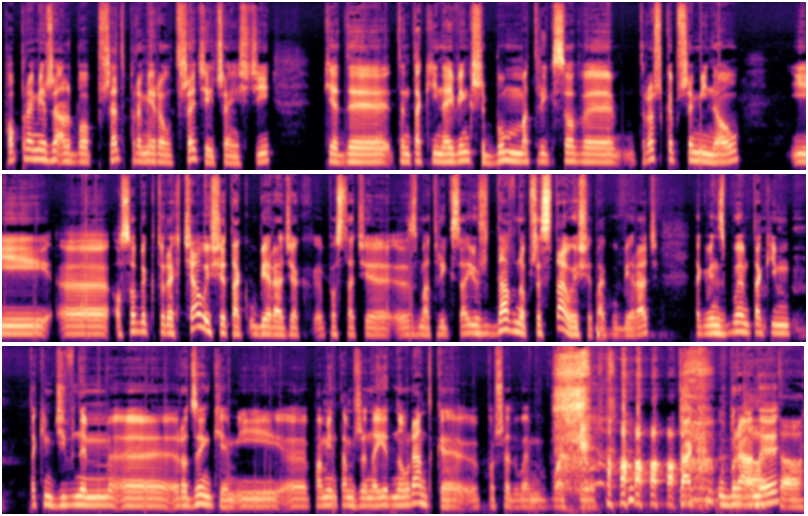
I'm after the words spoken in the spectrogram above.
po premierze albo przed premierą trzeciej części, kiedy ten taki największy boom matrixowy troszkę przeminął i e, osoby, które chciały się tak ubierać jak postacie z Matrixa, już dawno przestały się tak ubierać. Tak więc byłem takim takim dziwnym e, rodzynkiem i e, pamiętam, że na jedną randkę poszedłem właśnie tak ubrany. No to,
